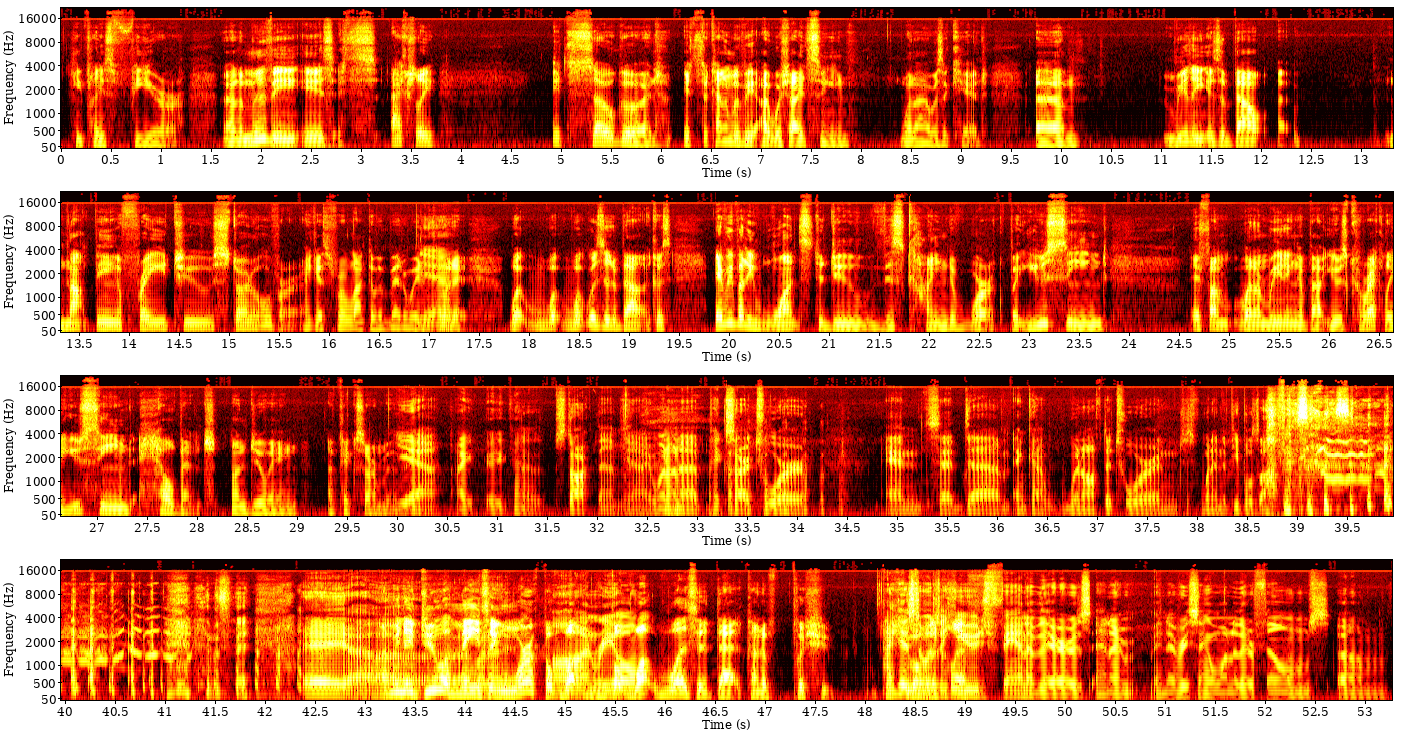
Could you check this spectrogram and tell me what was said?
he plays fear. Now the movie is it's actually it's so good. It's the kind of movie I wish I'd seen when I was a kid. Um, really is about uh, not being afraid to start over. I guess for lack of a better way to Yeah. put it. What what what was it about? Because everybody wants to do this kind of work, but you seemed if I'm what I'm reading about you is correctly, you seemed hellbent on doing a Pixar movie. Yeah, I, I kind of stalked them. Yeah, I went on a Pixar tour and said, um, and kind of went off the tour and just went into people's offices. said, hey, uh, I mean, they do uh, amazing a- work, but oh, what? But what was it that kind of pushed you? I pushed you just over was a cliff? huge fan of theirs, and I'm in every single one of their films. Um,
